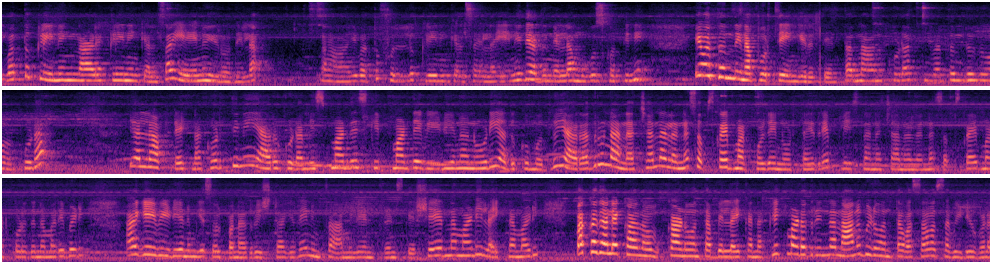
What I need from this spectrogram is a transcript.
ಇವತ್ತು ಕ್ಲೀನಿಂಗ್, ನಾಳೆ ಕ್ಲೀನಿಂಗ್ ಕೆಲಸ ಏನೂ ಇರೋದಿಲ್ಲ. ಇವತ್ತು ಫುಲ್ಲು ಕ್ಲೀನಿಂಗ್ ಕೆಲಸ ಎಲ್ಲ ಏನಿದೆ ಅದನ್ನೆಲ್ಲ ಮುಗಿಸ್ಕೊತೀನಿ. ಇವತ್ತೊಂದು ದಿನ ಪೂರ್ತಿ ಹೆಂಗಿರುತ್ತೆ ಅಂತ ನಾನು ಕೂಡ, ಇವತ್ತೊಂದು ಕೂಡ ಎಲ್ಲ ಅಪ್ಡೇಟ್ನ ಕೊಡ್ತೀನಿ. ಯಾರು ಕೂಡ ಮಿಸ್ ಮಾಡದೆ ಸ್ಕಿಪ್ ಮಾಡದೆ ವೀಡಿಯೋನ ನೋಡಿ, ಅದಕ್ಕೂ ಮೊದಲು ಯಾರಾದರೂ ನನ್ನ ಚಾನಲನ್ನು ಸಬ್ಸ್ಕ್ರೈಬ್ ಮಾಡ್ಕೊಳ್ಳದೆ ನೋಡ್ತಾ ಇದ್ದರೆ ಪ್ಲೀಸ್ ನನ್ನ ಚಾನಲನ್ನು ಸಬ್ಸ್ಕ್ರೈಬ್ ಮಾಡ್ಕೊಳ್ಳೋದನ್ನು ಮರಿಬೇಡಿ. ಹಾಗೆ ಈ ವಿಡಿಯೋ ನಿಮಗೆ ಸ್ವಲ್ಪನಾದರೂ ಇಷ್ಟ ಆಗಿದೆ ನಿಮ್ಮ ಫ್ಯಾಮಿಲಿ ಆ್ಯಂಡ್ ಫ್ರೆಂಡ್ಸ್ಗೆ ಶೇರ್ನ ಮಾಡಿ ಲೈಕ್ನ ಮಾಡಿ. ಪಕ್ಕದಲ್ಲೇ ಕಾಣು ಕಾಣುವಂಥ ಬೆಲ್ಲೈಕನ್ನು ಕ್ಲಿಕ್ ಮಾಡೋದ್ರಿಂದ ನಾನು ಬಿಡುವಂಥ ಹೊಸ ಹೊಸ ವೀಡಿಯೋಗಳ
